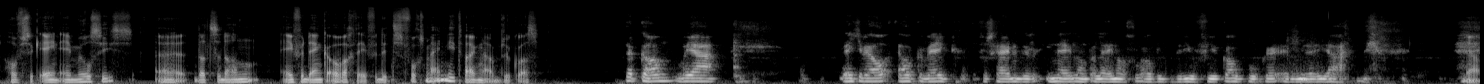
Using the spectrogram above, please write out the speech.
hoofdstuk 1 emulsies, uh, dat ze dan even denken, oh wacht even, dit is volgens mij niet waar ik naar op zoek was. Dat kan, maar ja, weet je wel, elke week verschijnen er in Nederland alleen al geloof ik drie of vier kookboeken. En uh, ja, ja.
